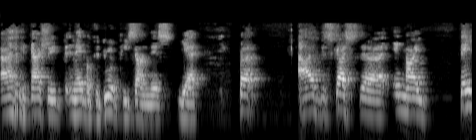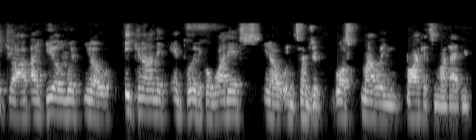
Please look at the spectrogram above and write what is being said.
I haven't actually been able to do a piece on this yet, but I've discussed uh, in my day job, I deal with, you know, economic and political what ifs, you know, in terms of modeling markets and what have you.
